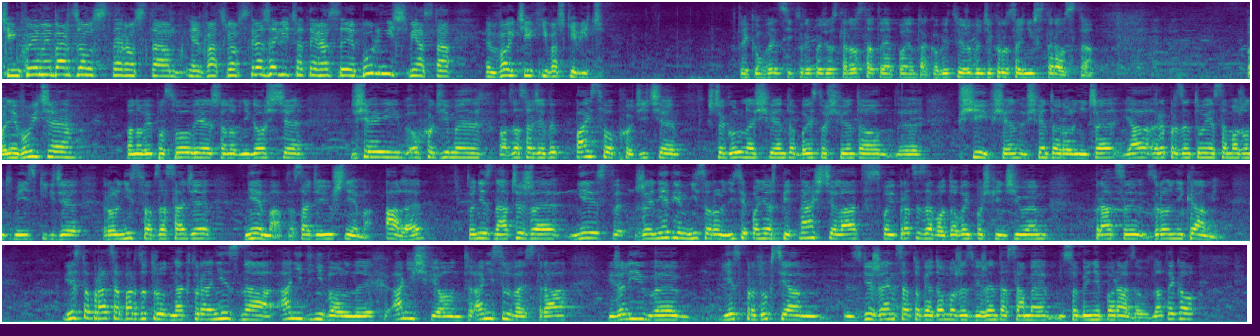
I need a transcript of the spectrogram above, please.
Dziękujemy bardzo starosta Wacław Strażewicz, a teraz e, burmistrz miasta Wojciech Iwaszkiewicz. W tej konwencji, której powiedział starosta, to ja powiem tak, obiecuję, że będzie krócej niż starosta. Panie wójcie, panowie posłowie, szanowni goście, dzisiaj obchodzimy, a w zasadzie wy państwo obchodzicie szczególne święto, bo jest to święto e, wsi, święto rolnicze. Ja reprezentuję samorząd miejski, gdzie rolnictwa w zasadzie nie ma, w zasadzie już nie ma, ale to nie znaczy, że nie, jest, że nie wiem nic o rolnictwie, ponieważ 15 lat swojej pracy zawodowej poświęciłem pracy z rolnikami. Jest to praca bardzo trudna, która nie zna ani dni wolnych, ani świąt, ani sylwestra. Jeżeli e, jest produkcja zwierzęca, to wiadomo, że zwierzęta same sobie nie poradzą. Dlatego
